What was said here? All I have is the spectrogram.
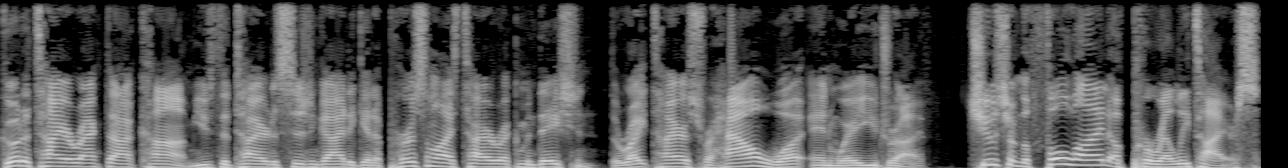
Go to TireRack.com. Use the Tire Decision Guide to get a personalized tire recommendation. The right tires for how, what, and where you drive. Choose from the full line of Pirelli tires.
